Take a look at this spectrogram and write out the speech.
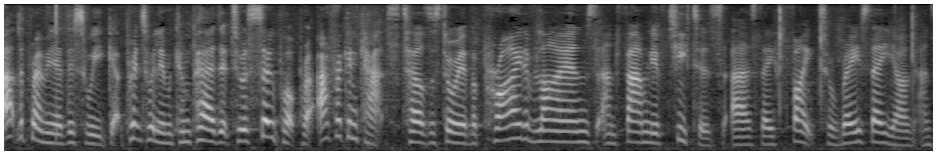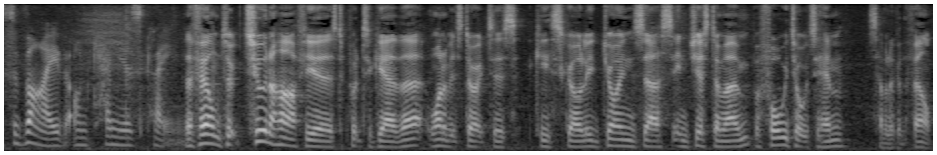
at the premiere this week, Prince William compared it to a soap opera. African Cats tells the story of a pride of lions and family of cheetahs as they fight to raise their young and survive on Kenya's plains. The film took two and a half years to put together. One of its directors, Keith Scholey, joins us in just a moment. Before we talk to him, let's have a look at the film.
